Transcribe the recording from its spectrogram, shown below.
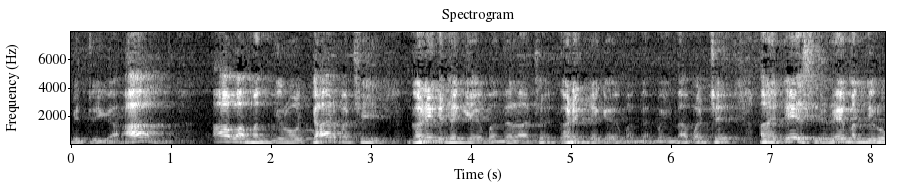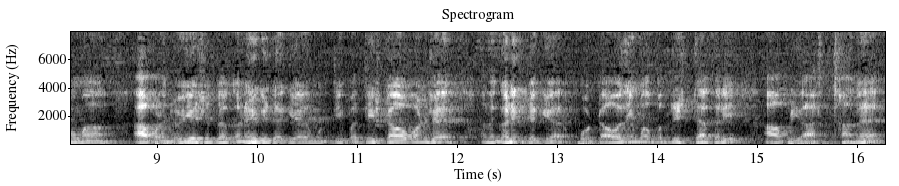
વીતી ગયા. આ આવા મંદિરો ત્યાર પછી ઘણીક જગ્યાએ બંધેલા છે ઘણીક જગ્યાએ બંધ, બન્યા પણ છે. અને તે એ મંદિરોમાં આપણે જોઈએ છીએ તો ઘણીક જગ્યાએ મૂર્તિ પ્રતિષ્ઠાઓ પણ છે અને ઘણીક જગ્યાએ ફોટાઓની પણ પ્રતિષ્ઠા કરી આપણી આસ્થાને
